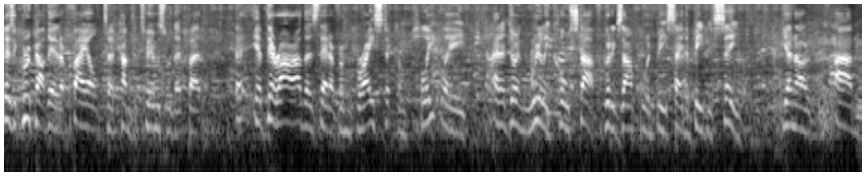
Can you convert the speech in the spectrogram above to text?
there's a group out there that have failed to come to terms with it, but. Uh, there are others that have embraced it completely and are doing really cool stuff. A good example would be, say, the BBC. You know, um,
